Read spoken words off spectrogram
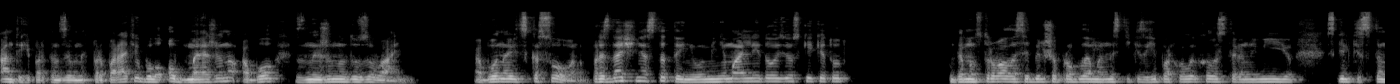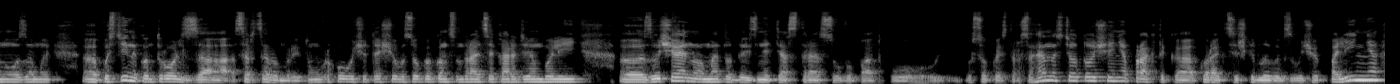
антигіпертензивних препаратів було обмежено або знижено дозування, або навіть скасовано. Призначення статинів у мінімальній дозі, оскільки тут демонструвалося більше проблеми не стільки з гіперхолестеринемією, скільки з стенозами, Е, постійний контроль за серцевим ритмом, враховуючи те, що висока концентрація кардіоемболій, Е, звичайно, методи зняття стресу в випадку високої стресогенності оточення, практика корекції шкідливих звичок паління.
